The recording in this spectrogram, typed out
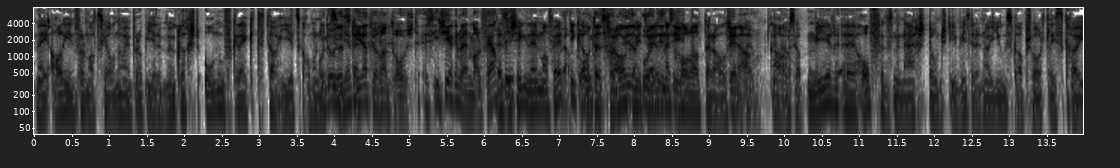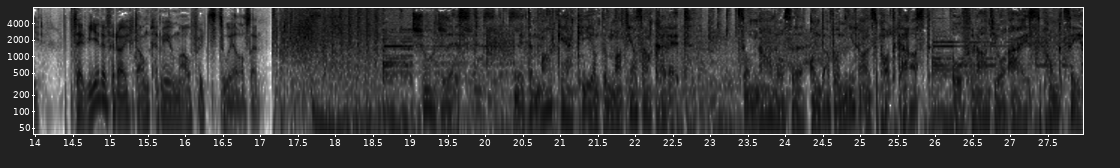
Wir haben alle Informationen. Wir probieren möglichst unaufgeregt da hier zu kommunizieren. Und, und es gibt natürlich einen Trost. Es ist irgendwann mal fertig. Es ist irgendwann mal fertig. Ja, und aber die Frage, mit welchen Kollateralschäden. Genau, genau. Also, wir äh, hoffen, dass wir nächste Stunde wieder eine neue Ausgabe Shortlist können servieren für euch. Danke mir mal fürs Zuhören. Shortlist mit dem Mark Jäcki und dem Matthias Ackeret. Zum Nachlesen und Abonnieren als Podcast auf radioeis.ch.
